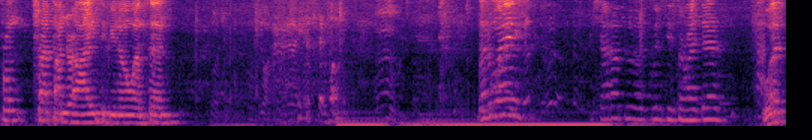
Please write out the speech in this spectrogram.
from Trapped Under Ice, if you know what I'm saying. By the way, shout out to twin sister right there. What?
